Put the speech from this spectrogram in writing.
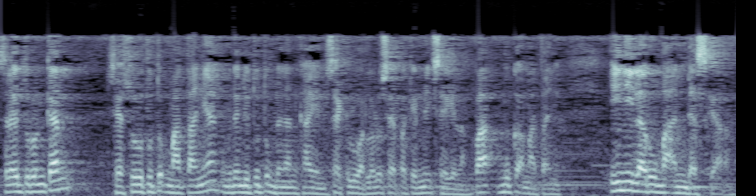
Setelah diturunkan, saya suruh tutup matanya, kemudian ditutup dengan kain. Saya keluar, lalu saya pakai mic, saya bilang, Pak, buka matanya. Inilah rumah Anda sekarang.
